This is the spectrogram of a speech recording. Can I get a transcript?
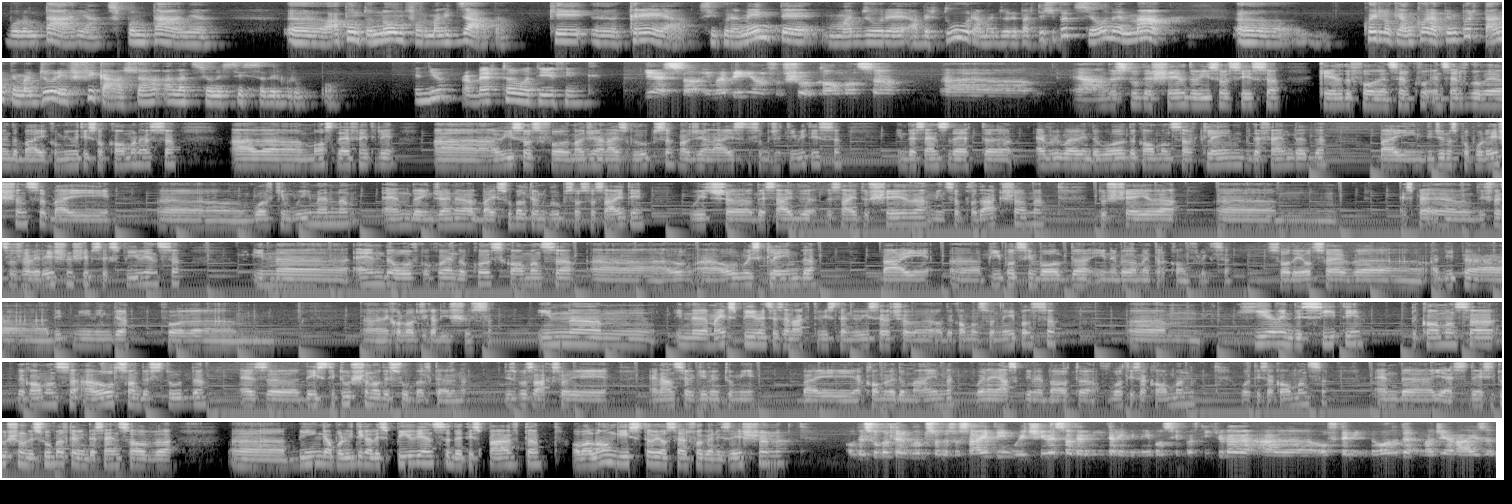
volontaria, spontanea, eh, appunto non formalizzata che eh, crea sicuramente maggiore apertura, maggiore partecipazione, ma eh, quello che è ancora più importante, maggiore efficacia all'azione stessa del gruppo. And you, Roberto, what do you think? Yes, uh, in my opinion, for sure, commons uh, understood as shared resources cared for and self-governed self by communities of commoners are uh, most definitely a resource for marginalized groups, marginalized subjectivities, in the sense that uh, everywhere in the world the commons are claimed, defended by indigenous populations, by uh, working women, and in general by subaltern groups of society which uh, decide decide to share means of production, to share um, different social relationships, experience. In uh, and of, and of course, commons uh, are always claimed by uh, peoples involved in environmental conflicts. So they also have uh, a deep, uh, deep meaning for um, ecological issues. In, um, in my experience as an activist and researcher of the Commons of Naples, um, here in this city, the commons are, the commons are also understood as uh, the institution of the subaltern. This was actually an answer given to me by a comrade of mine when I asked him about uh, what is a common, what is a commons, and uh, yes, the institution of the subaltern in the sense of uh, uh, being a political experience that is part of a long history of self-organization of the subaltern groups of the society, which even southern Italy, in Naples in particular, are uh, often ignored, marginalized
